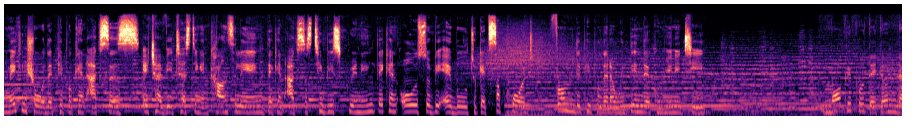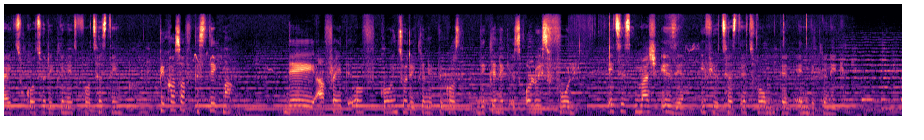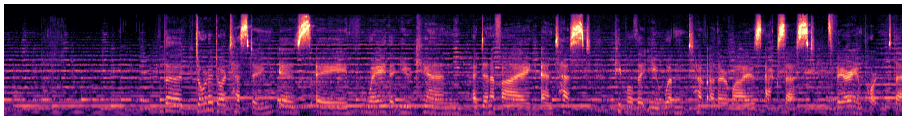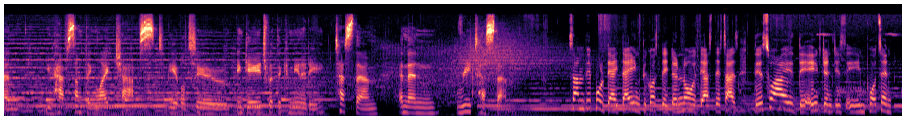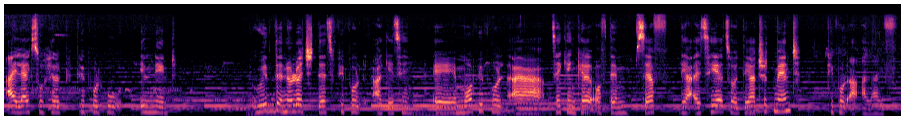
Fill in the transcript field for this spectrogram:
Making sure that people can access HIV testing and counseling, they can access TB screening, they can also be able to get support from the people that are within their community. More people, they don't like to go to the clinic for testing because of the stigma they are afraid of going to the clinic because the clinic is always full. It is much easier if you test at home than in the clinic. The door-to-door -door testing is a way that you can identify and test people that you wouldn't have otherwise accessed. It's very important then you have something like CHAPS to be able to engage with the community, test them, and then retest them. Some people, they are dying because they don't know their status. That's why the agent is important. I like to help people who in need. With the knowledge that people are getting, uh, more people are taking care of themselves. They are adhered to their treatment. People are alive.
